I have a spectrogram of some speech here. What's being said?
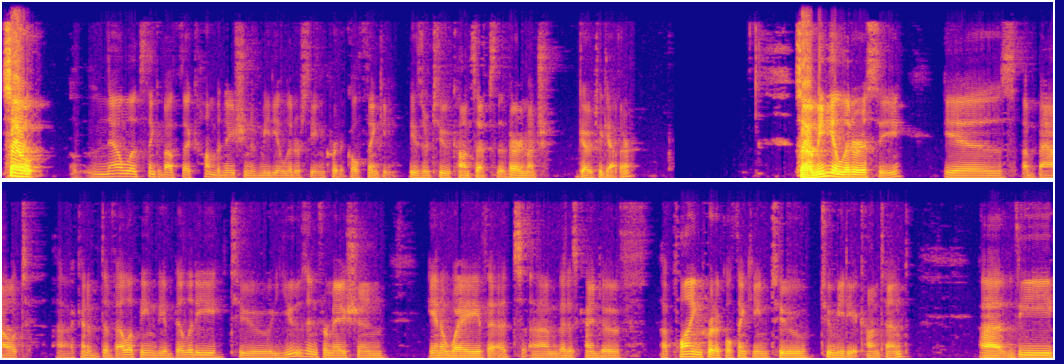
So now let's think about the combination of media literacy and critical thinking. These are two concepts that very much go together. So media literacy is about uh, kind of developing the ability to use information in a way that um, that is kind of applying critical thinking to to media content. Uh, the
